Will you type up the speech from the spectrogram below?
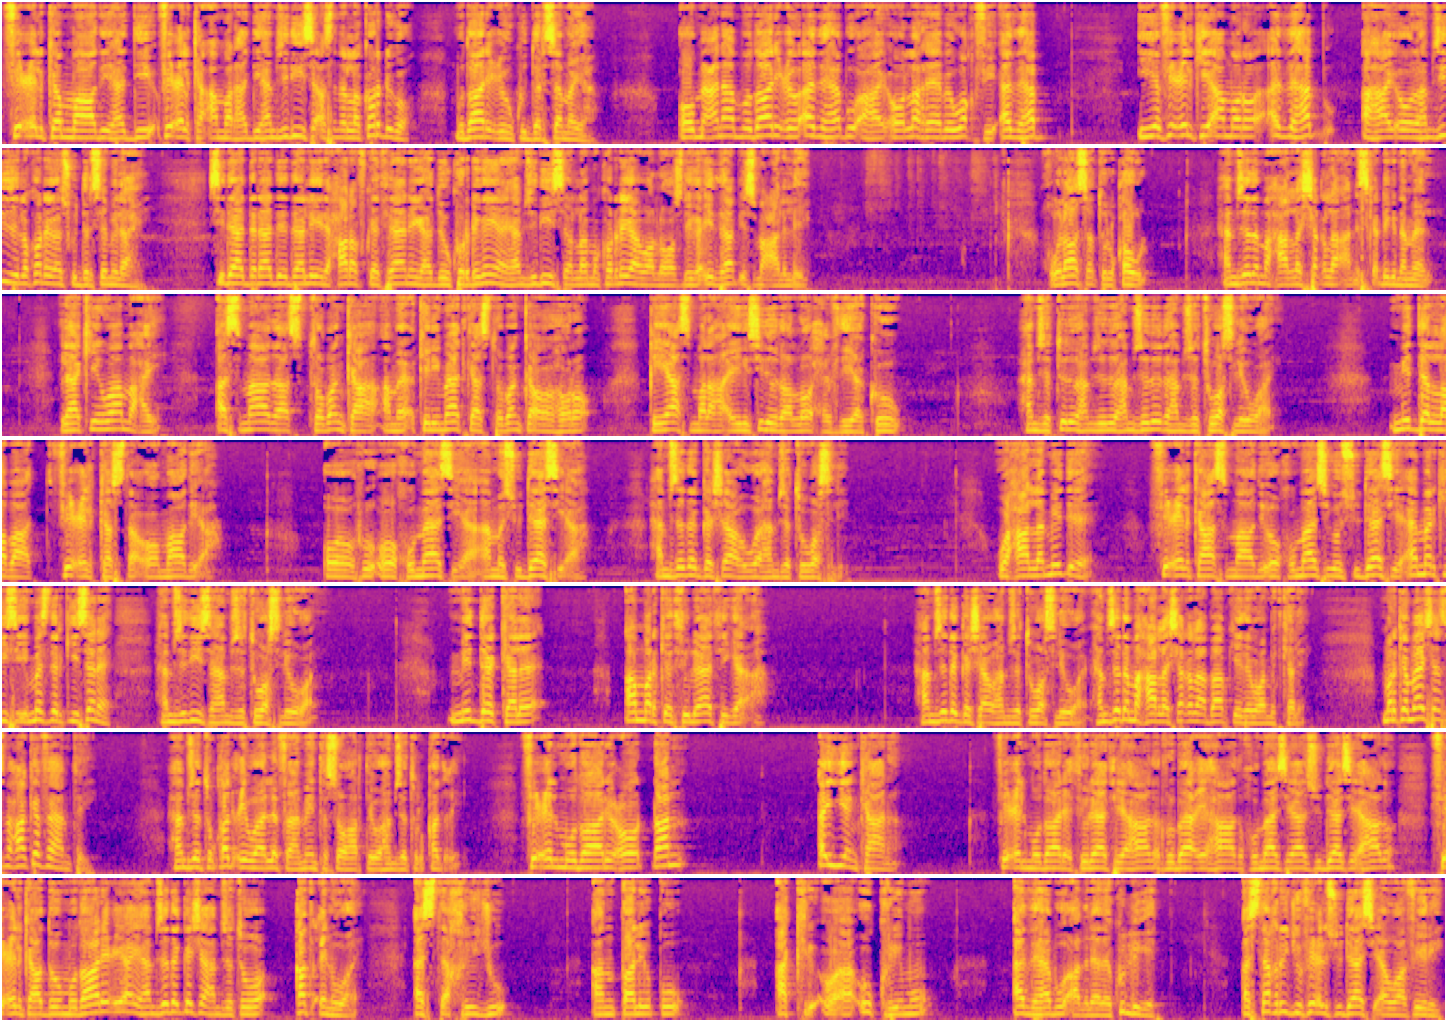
ficilka maadi haddii ficilka amar haddii hamsadiisa asna la kordhigo mudaarici uu ku darsamaya. Oo macnaha mudaaricu adhab u ahay oo la reebay waqfi adhab. Iyo ficilkii amaroo adhab ahay oo hamsadiisa la kordhiga isku darsami lahay. Sidaa daraaddeed aa layihi xarafka thaaniga hadduu kordhigan yahay hamsadiisa lama kordhiga waa lahoos dhiga idhab ismaca khulaasat lqowl. Hamsada maxaa la shaqla aan iska dhigna meel? Laakiin waa maxay? Asmaadaas tobanka ama kelimaadkaas tobanka oo horo qiyaas ma laha ayaga sidooda loo xifdiyaa ko hamsatooda hamsadooda hamsatu wasli waay. Midda labaad ficil kasta oo maadi ah oo khumaasi ah ama sudaasi ah hamsada gashaahu waa hamsatu wasli. Waxaa la mid e ficilkaas maadi oo khumaasiga oo sudaasiya amarkiisa iyo masdarkiisana hamsadiisa hamsatu wasli waay midda kale amarka thulaathiga ah hamsada gashaa hamsatu wasli waay hamsada maxaa la shaqlaa baabkeeda waa mid kale. Marka meeshaas maxaa ka fahamtay? Hamsatu qadci waa la fahmay inta soo hartay waa hamsatu lqadci ficil mudaaric oo dhan ayan kaana ficil mudaaric thulaathi ahaado rubaaci ahaado khumaasi ahaado sudaasi ahaado ficilka hadduu mudaaric yahay hamsada gasha hamsatu qadcin waay. Astakhriju anطaliqu ukrimu adhabu aad leedahay kulligeed. Astakhriju ficil sudaasi ah waa fiiri.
